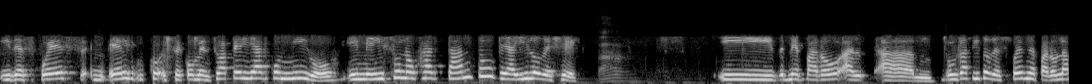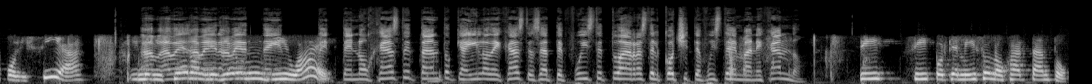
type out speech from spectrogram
Y después él se comenzó a pelear conmigo y me hizo enojar tanto que ahí lo dejé. Y me paró, al, am, un ratito después me paró la policía y me A, a ver, dijeron, a me ver, a ver, un te, DUI. te- te enojaste tanto que ahí lo dejaste. O sea, te fuiste, tú agarraste el coche y te fuiste manejando. Sí, sí, porque me hizo enojar tanto.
